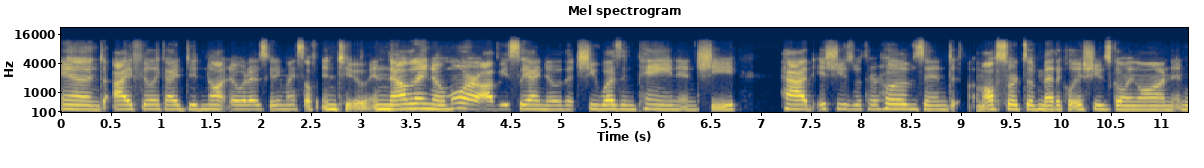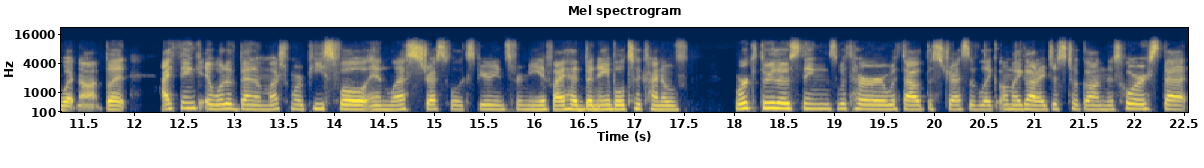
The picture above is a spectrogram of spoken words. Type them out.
and I feel like I did not know what I was getting myself into. And now that I know more, obviously I know that she was in pain and she had issues with her hooves and um, all sorts of medical issues going on and whatnot. But I think it would have been a much more peaceful and less stressful experience for me if I had been able to kind of work through those things with her without the stress of like, oh my God, I just took on this horse that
